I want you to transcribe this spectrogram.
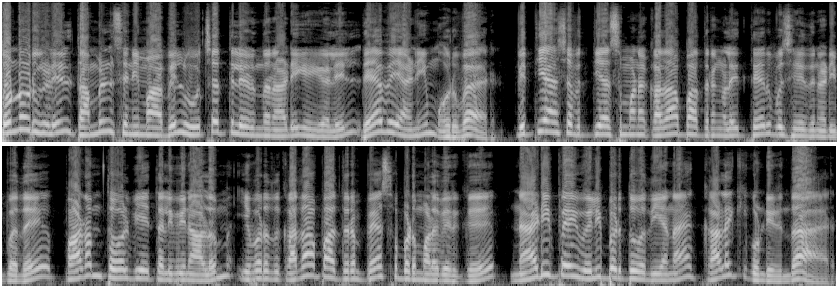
தொண்ணூறுகளில் தமிழ் சினிமாவில் உச்சத்தில் இருந்த நடிகைகளில் தேவயானியும் ஒருவர். வித்தியாச வித்தியாசமான கதாபாத்திரங்களை தேர்வு செய்து நடிப்பது படம் தோல்வியை தழுவினாலும் இவரது கதாபாத்திரம் பேசப்படும் அளவிற்கு நடிப்பை வெளிப்படுத்துவது என கலக்கி கொண்டிருந்தார்.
